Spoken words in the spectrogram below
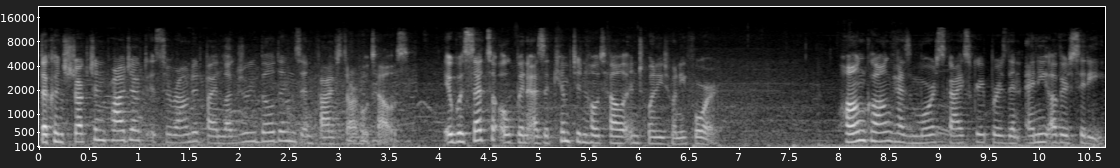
The construction project is surrounded by luxury buildings and five star hotels. It was set to open as a Kimpton Hotel in 2024. Hong Kong has more skyscrapers than any other city.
